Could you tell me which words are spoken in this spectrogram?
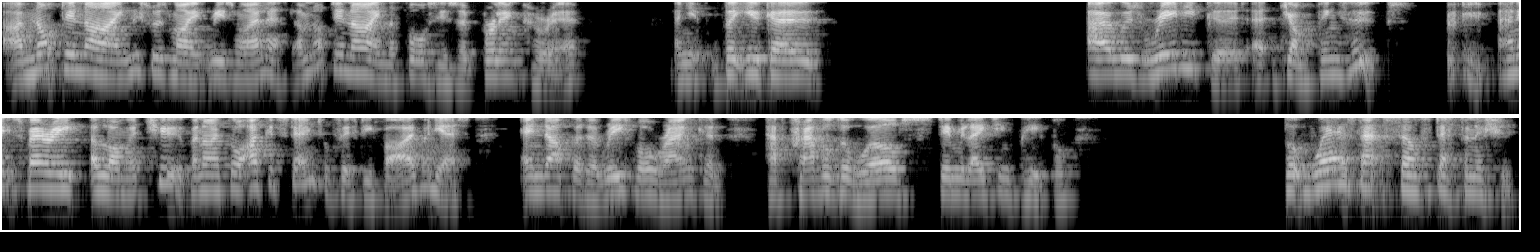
I'm not denying, this was my reason why I left. I'm not denying the forces a brilliant career. And you, but you go, I was really good at jumping hoops. and it's very along a tube. And I thought I could stay until 55 and yes, end up at a reasonable rank and have traveled the world stimulating people. But where's that self definition,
